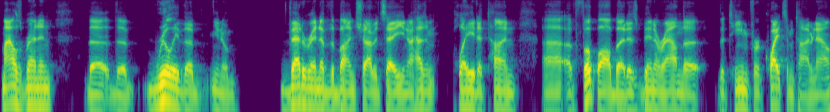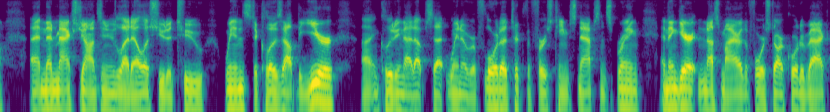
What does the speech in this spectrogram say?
Myles Brennan, the the really the you know veteran of the bunch, I would say, you know, hasn't played a ton uh, of football, but has been around the the team for quite some time now. And then Max Johnson, who led LSU to two wins to close out the year, uh, including that upset win over Florida, took the first team snaps in spring. And then Garrett Nussmeier, the four star quarterback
